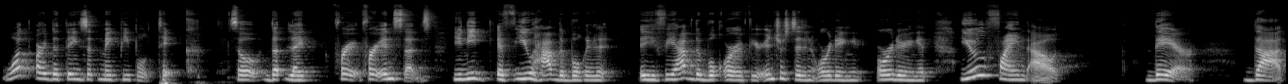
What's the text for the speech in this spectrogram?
what are the things that make people tick. So that like for for instance, you need if you have the book if you have the book or if you're interested in ordering ordering it, you'll find out there that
